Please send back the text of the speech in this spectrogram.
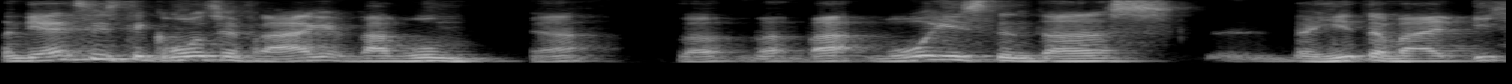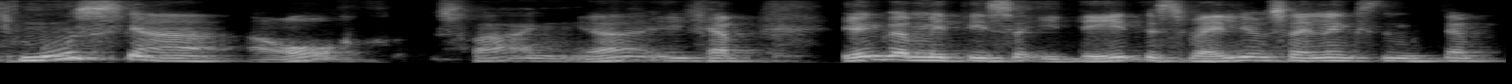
Und jetzt ist die große Frage, warum? Ja? Wo ist denn das dahinter? Weil ich muss ja auch sagen, ja, ich habe irgendwann mit dieser Idee des Value Sellings, mit dem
